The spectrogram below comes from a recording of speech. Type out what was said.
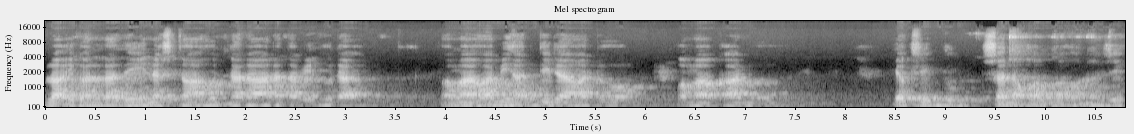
أولئك الذين اشتروا الضلالة بالهدى فما ربحت تجارتهم وما كانوا yaksibun sadaqallahu azim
